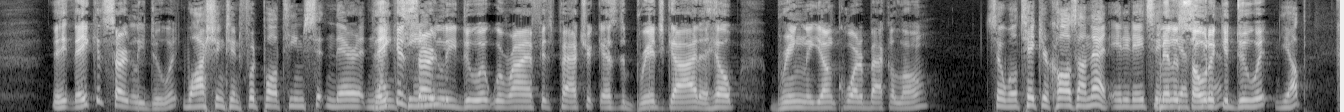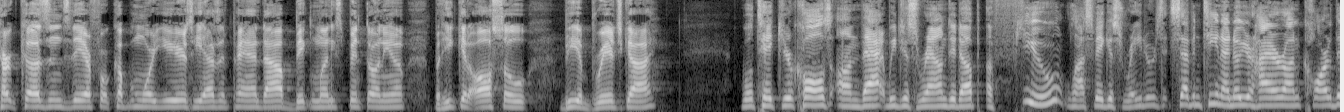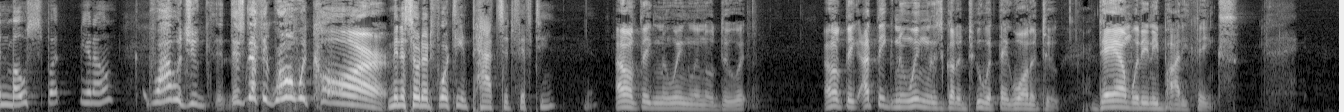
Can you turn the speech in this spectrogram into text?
They they could certainly do it. Washington football team sitting there at 19. They could certainly do it with Ryan Fitzpatrick as the bridge guy to help bring the young quarterback along. So we'll take your calls on that. 888 Minnesota could do it. Yep. Kirk Cousins there for a couple more years. He hasn't panned out. Big money spent on him, but he could also be a bridge guy. We'll take your calls on that. We just rounded up a few. Las Vegas Raiders at 17. I know you're higher on Carr than most, but, you know. Why would you? There's nothing wrong with Carr. Minnesota at 14. Pats at 15. I don't think New England will do it. I don't think. I think New England's going to do what they want to do. Damn what anybody thinks.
